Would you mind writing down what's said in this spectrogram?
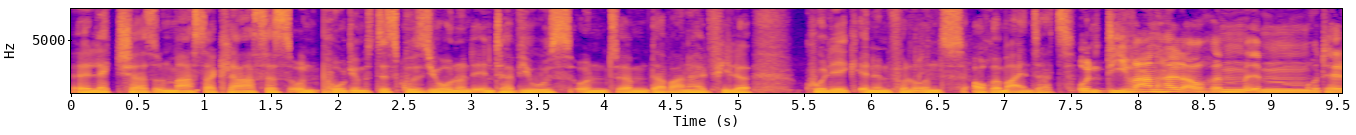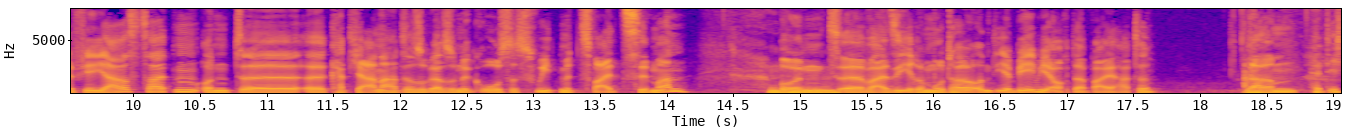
äh, Lectures und Masterclasses und Podiumsdiskussionen und Interviews. Und ähm, da waren halt viele KollegInnen von uns auch im Einsatz. Und die waren halt auch im, im Hotel vier Jahreszeiten und äh, äh, Katjana hatte sogar so eine große Suite mit zwei Zimmern. Mhm. Und äh, weil sie ihre Mutter und ihr Baby auch dabei hatte. Ähm, Hätte ich,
